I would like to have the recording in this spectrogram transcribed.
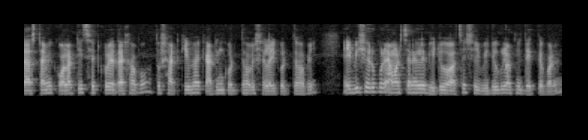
জাস্ট আমি কলারটি সেট করে দেখাবো। তো শার্ট কীভাবে কাটিং করতে হবে, সেলাই করতে হবে, এই বিষয়ের উপরে আমার চ্যানেলে ভিডিও আছে, সেই ভিডিওগুলো আপনি দেখতে পারেন।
